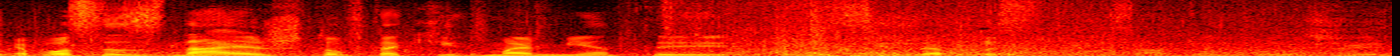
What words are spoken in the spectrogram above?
Я просто знаю, что в таких моментах всегда... Он был жив.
